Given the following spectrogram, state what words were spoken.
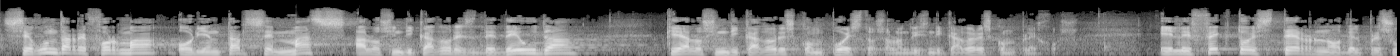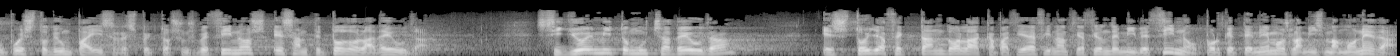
Segunda reforma, orientarse más a los indicadores de deuda que a los indicadores compuestos, a los indicadores complejos. El efecto externo del presupuesto de un país respecto a sus vecinos es, ante todo, la deuda. Si yo emito mucha deuda, estoy afectando a la capacidad de financiación de mi vecino, porque tenemos la misma moneda.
